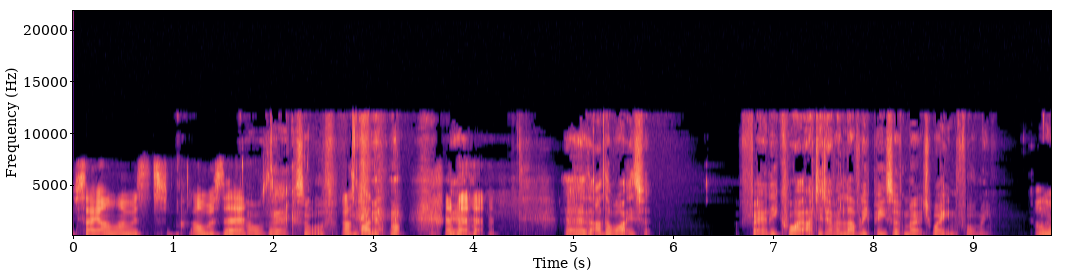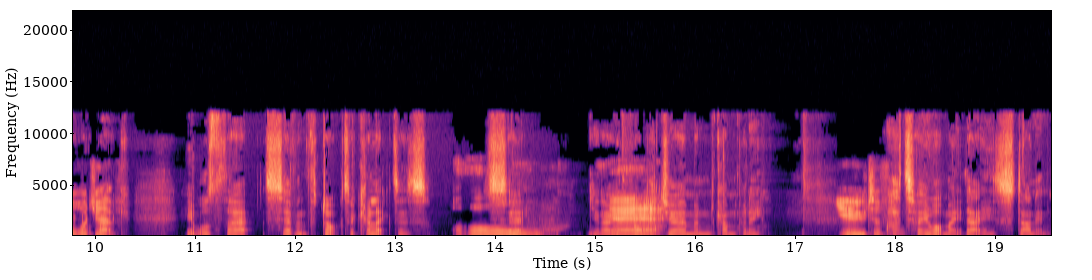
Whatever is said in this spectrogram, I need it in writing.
say, "Oh, I was, I was there. I was there, sort of. I was by that rock." yeah. Uh, otherwise, fairly quiet. I did have a lovely piece of merch waiting for me. Oh, what'd got you have? It was that Seventh Doctor Collectors Oh, set, you know, from the German company. beautiful. I tell you what, mate, that is stunning.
